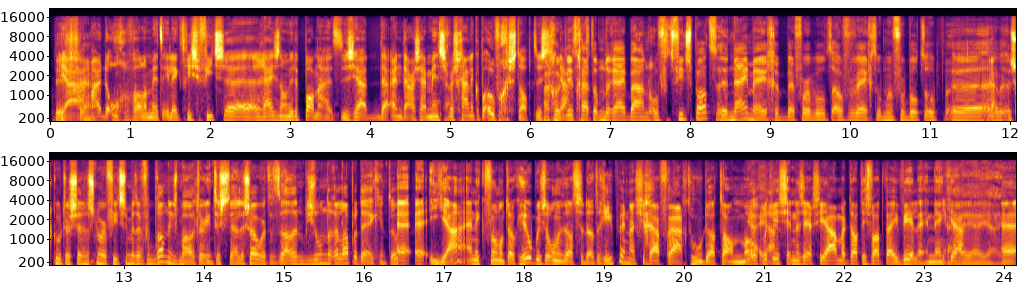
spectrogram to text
Dus, ja, uh, maar de ongevallen met elektrische fietsen uh, reizen dan weer de pan uit. Dus ja, daar, en daar zijn mensen ja. waarschijnlijk op overgestapt. Dus, maar goed, ja. dit gaat om de rijbaan of het fietspad. Uh, Nijmegen bijvoorbeeld overweegt om een verbod op ja. scooters en snorfietsen met een verbrandingsmotor in te stellen. Zo wordt het wel een bijzondere lappendeken, toch? ja, en ik vond het ook heel bijzonder dat ze dat riepen. En als je daar vraagt hoe dat dan mogelijk is, en dan zeggen ze ja, maar dat is wat wij willen. En denk ja,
